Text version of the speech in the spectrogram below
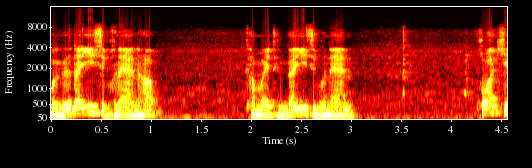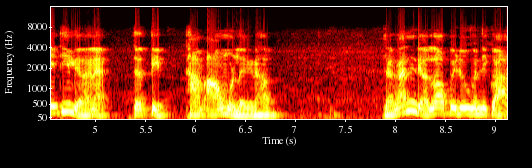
มันก็ได้ยี่สิบคะแนนนะครับทำไมถึงได้ยี่สิบคะแนน เพราะว่าเคสที่เหลือเนี่ยจะติด time out หมดเลยนะครับดังนั้นเดี๋ยวเราไปดูกันดีกว่า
